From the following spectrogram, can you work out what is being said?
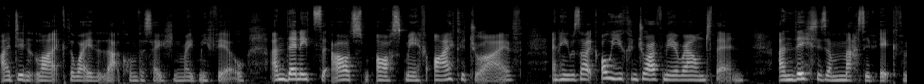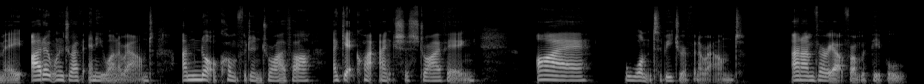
I didn't like the way that that conversation made me feel. And then he'd ask me if I could drive, and he was like, "Oh, you can drive me around then." And this is a massive ick for me. I don't want to drive anyone around. I'm not a confident driver. I get quite anxious driving. I want to be driven around, and I'm very upfront with people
